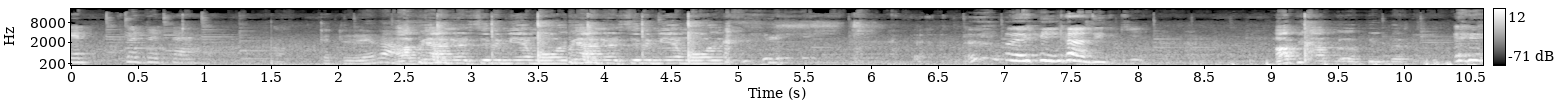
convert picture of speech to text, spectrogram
കെട്ടട്ടെ. ഹാപ്പി ആനിവേഴ്സറി മിയ മോൾ ഹാപ്പി ആനിവേഴ്സറി മിയ മോൾ. Happy happy birthday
